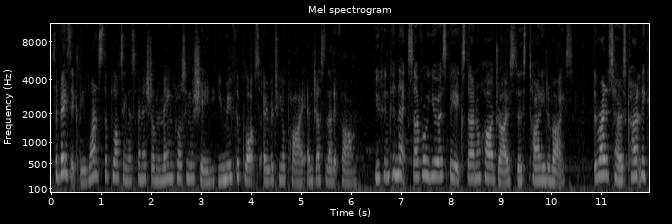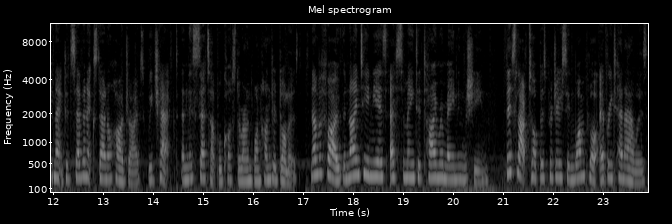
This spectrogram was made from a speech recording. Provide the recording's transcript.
So basically, once the plotting is finished on the main plotting machine, you move the plots over to your Pi and just let it farm. You can connect several USB external hard drives to this tiny device. The Redditor is currently connected 7 external hard drives, we checked, and this setup will cost around $100. Number 5. The 19 years estimated time remaining machine. This laptop is producing one plot every 10 hours,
